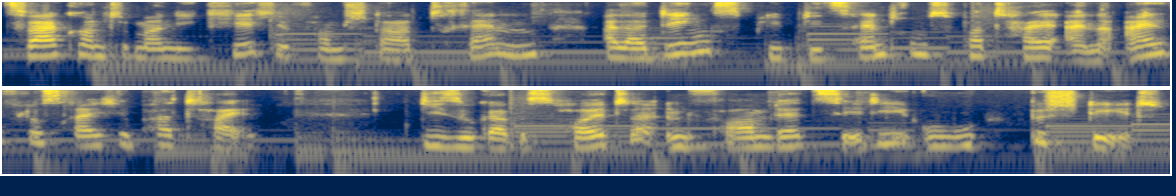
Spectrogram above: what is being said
Zwar konnte man die Kirche vom Staat trennen, allerdings blieb die Zentrumspartei eine einflussreiche Partei. die sogar bis heute in Form der CDU besteht.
